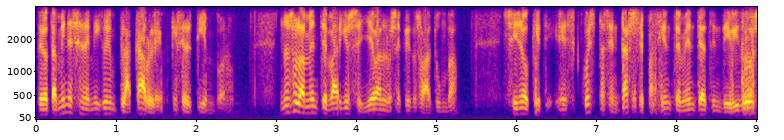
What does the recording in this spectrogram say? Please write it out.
Pero también ese enemigo implacable, que es el tiempo, ¿no? No solamente varios se llevan los secretos a la tumba, sino que es, cuesta sentarse pacientemente ante individuos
